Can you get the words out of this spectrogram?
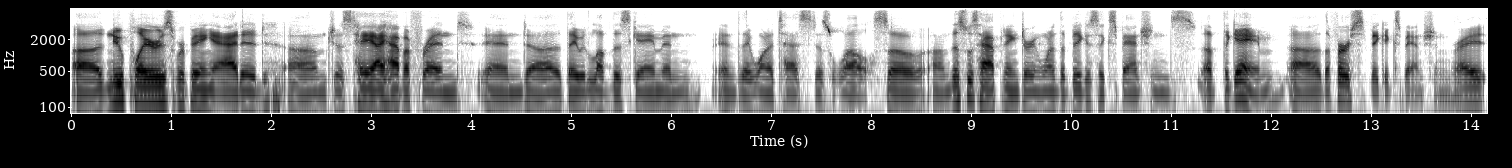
uh, new players were being added. Um, just hey, I have a friend and uh, they would love this game and and they want to test as well. So um, this was happening during one of the biggest expansions of the game, uh, the first big expansion, right?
